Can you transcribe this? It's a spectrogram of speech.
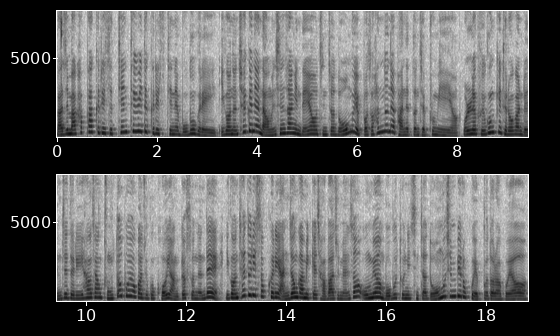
마지막 하파 크리스틴 트위드 크리스틴의 모브 그레이. 이거는 최근에 나온 신상인데요. 진짜 너무 예뻐서 한눈에 반했던 제품이에요. 원래 붉은기 들어간 렌즈들이 항상 붕 떠 보여가지고 거의 안 꼈었는데 이건 테두리 서클이 안정감 있게 잡아주면서 오묘한 모브 톤이 진짜 너무 신비롭고 예쁘더라고요.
